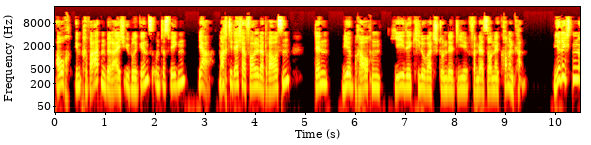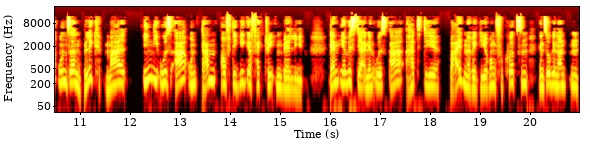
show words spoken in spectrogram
auch im privaten Bereich übrigens. Und deswegen, ja, macht die Dächer voll da draußen, denn wir brauchen jede Kilowattstunde, die von der Sonne kommen kann. Wir richten unseren Blick mal in die USA und dann auf die Gigafactory in Berlin. Denn ihr wisst ja, in den USA hat die Biden-Regierung vor kurzem den sogenannten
